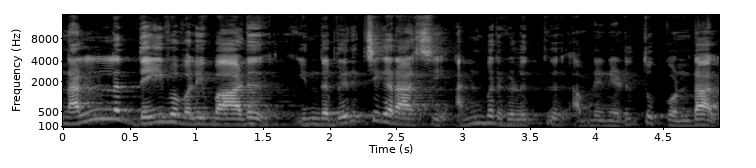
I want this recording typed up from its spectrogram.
நல்ல தெய்வ வழிபாடு இந்த விருச்சிக ராசி அன்பர்களுக்கு அப்படின்னு எடுத்துக்கொண்டால்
